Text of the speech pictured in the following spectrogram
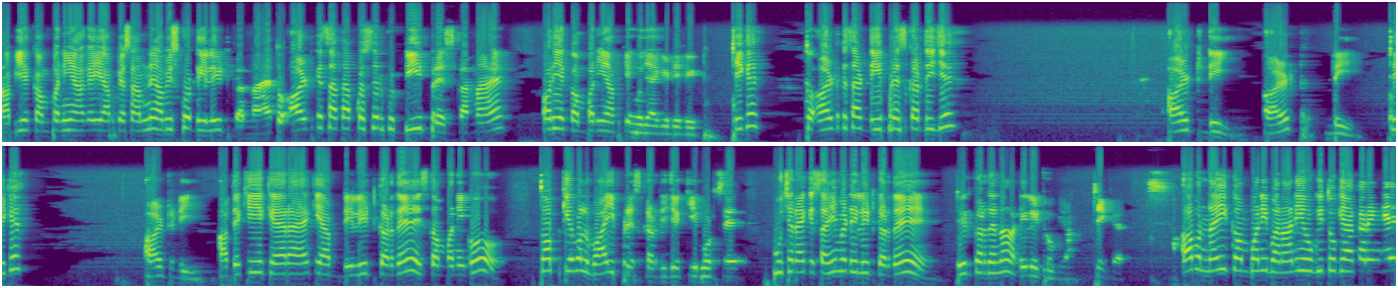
अब ये कंपनी आ गई आपके सामने, अब इसको डिलीट करना है। तो अल्ट के साथ आपको सिर्फ़ डी प्रेस करना है और ये कंपनी आपकी हो जाएगी डिलीट ठीक है? तो अल्ट के साथ डी प्रेस कर दीजिए। अल्ट डी अल्ट डी ठीक है? अल्ट डी अब देखिए ये कह रहा है कि आप डिलीट कर दें इस कंपनी को तो आप केवल वाई प्रेस कर दीजिए कीबोर्ड से। पूछ रहा है कि सही में डिलीट कर दें। डिलीट कर देना डिलीट हो गया। ठीक है। अब नई कंपनी बनानी होगी तो क्या करेंगे?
